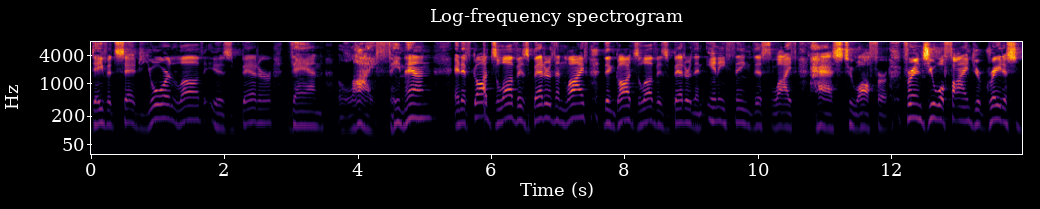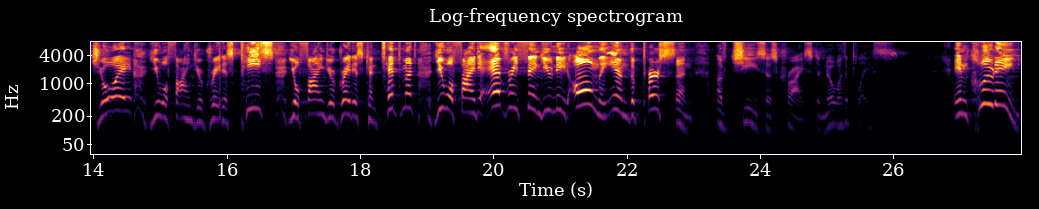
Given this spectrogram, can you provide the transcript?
David said, Your love is better than life. Amen. And if God's love is better than life, then God's love is better than anything this life has to offer. Friends, you will find your greatest joy. You will find your greatest peace. You'll find your greatest contentment. You will find everything you need only in the person of Jesus Christ and no other place including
